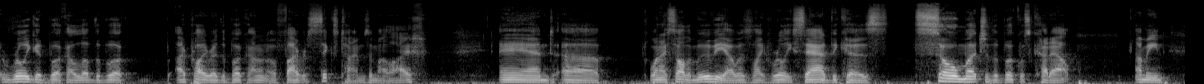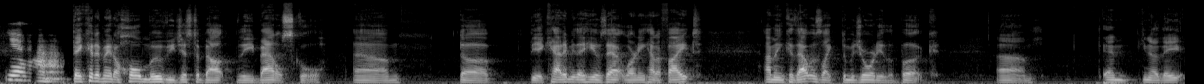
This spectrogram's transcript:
a really good book. I love the book. I probably read the book I don't know five or six times in my life, and uh, when I saw the movie, I was like really sad because so much of the book was cut out. I mean, Yeah. they could have made a whole movie just about the battle school, um, the the academy that he was at, learning how to fight. I mean, because that was like the majority of the book, um, and you know they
